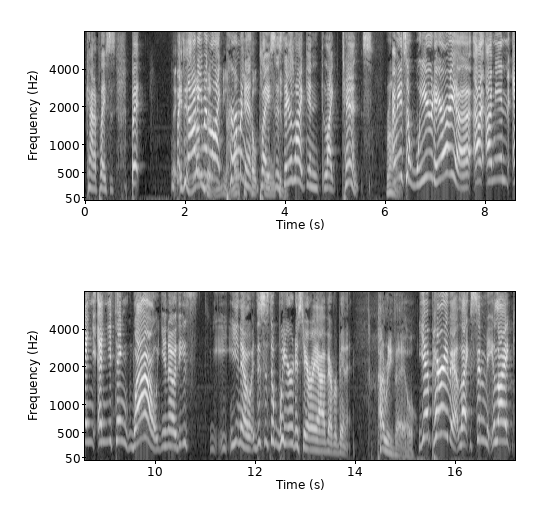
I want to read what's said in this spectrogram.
kind of places, but but It not even like you know, permanent places. goodness. They're like in like tents. Right. I mean, it's a weird area. I, I mean, and and you think, wow, you know these, you know, this is the weirdest area I've ever been in. Perivale. Yeah, Perryville, like some, like,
